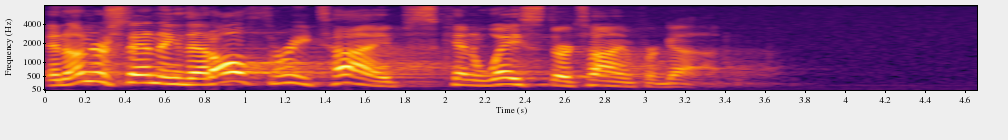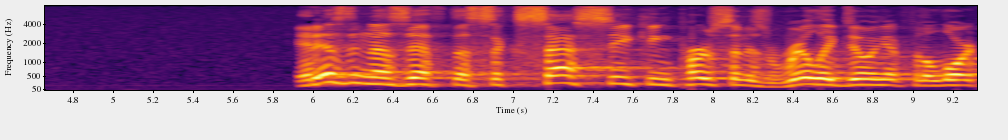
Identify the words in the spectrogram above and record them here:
And understanding that all three types can waste their time for God. It isn't as if the success seeking person is really doing it for the Lord,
